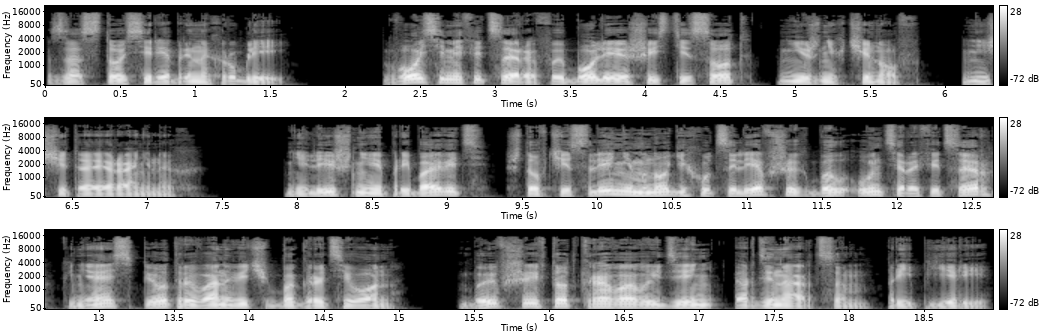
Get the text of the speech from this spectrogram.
за 100 серебряных рублей. Восемь офицеров и более 600 нижних чинов, не считая раненых. Не лишнее прибавить, что в числе немногих уцелевших был унтер-офицер князь Петр Иванович Багратион, бывший в тот кровавый день ординарцем при Пьери.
